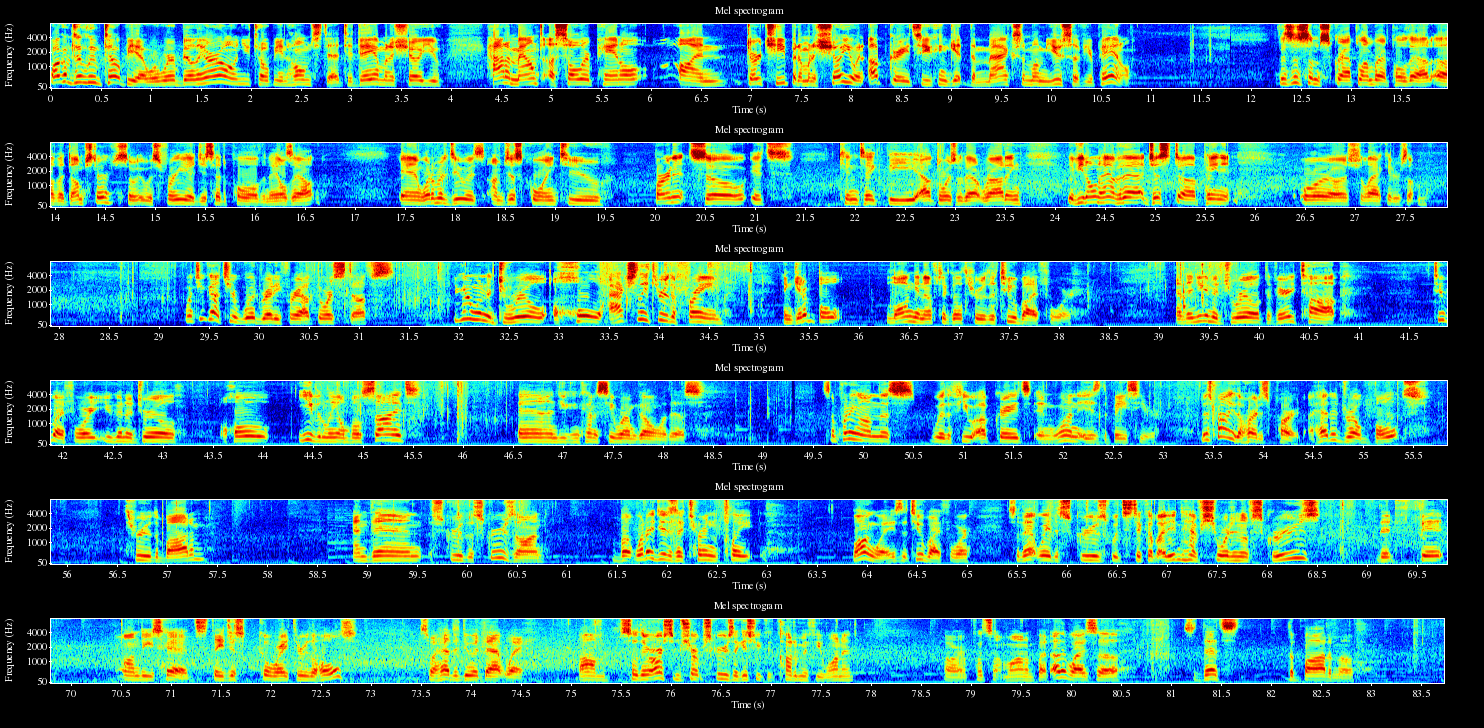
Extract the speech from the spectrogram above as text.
Welcome to Lubetopia, where we're building our own utopian homestead. Today I'm going to show you how to mount a solar panel on dirt cheap, and I'm going to show you an upgrade so you can get the maximum use of your panel. This is some scrap lumber I pulled out of a dumpster, so it was free. I just had to pull all the nails out. And what I'm going to do is I'm just going to burn it so it can take the outdoors without rotting. If you don't have that, just uh, paint it or uh, shellac it or something. Once you got your wood ready for outdoor stuffs, you're going to want to drill a hole actually through the frame and get a bolt long enough to go through the 2x4. And then you're going to drill at the very top, 2x4, you're going to drill a hole evenly on both sides and you can kind of see where I'm going with this. So I'm putting on this with a few upgrades and one is the base here. This is probably the hardest part. I had to drill bolts through the bottom and then screw the screws on. But what I did is I turned the plate long ways, the 2x4, so that way the screws would stick up. I didn't have short enough screws that fit on these heads. They just go right through the holes. So I had to do it that way. Um, so there are some sharp screws. I guess you could cut them if you wanted or put something on them. But otherwise, uh, so that's the bottom of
